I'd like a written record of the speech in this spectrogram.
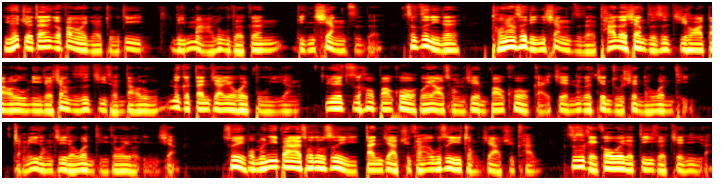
你会觉得在那个范围里的土地临马路的跟临巷子的，甚至你的同样是临巷子的，它的巷子是计划道路，你的巷子是基层道路，那个单价又会不一样。因为之后包括围绕重建、包括改建那个建筑线的问题、奖励容积的问题都会有影响。所以我们一般来说都是以单价去看，而不是以总价去看。这是给各位的第一个建议啊。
